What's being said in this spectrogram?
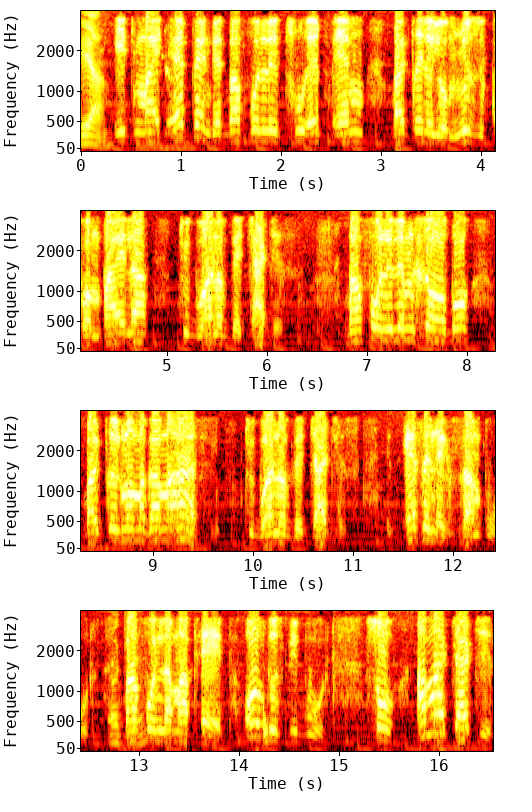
yeah. it might happen that bafonele true fm bacele your music compiler to be one of the judges. Bafonele mhlobo bacele umama kama-asi to one of the judges as an example. Okay. bafonele amaphepha all those people. So ama-judges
